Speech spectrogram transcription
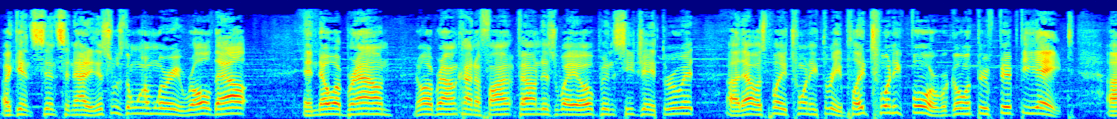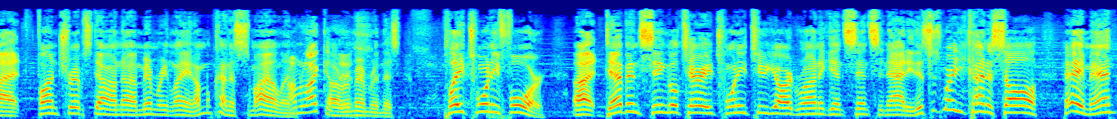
against Cincinnati. This was the one where he rolled out and Noah Brown. Noah Brown kind of found his way open. C.J. threw it. Uh, that was play 23. Play 24. We're going through 58. Uh, fun trips down uh, memory lane. I'm kind of smiling. I'm liking uh, this. remembering this. Play 24. Uh, Devin Singletary, 22 yard run against Cincinnati. This is where you kind of saw, hey, man,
